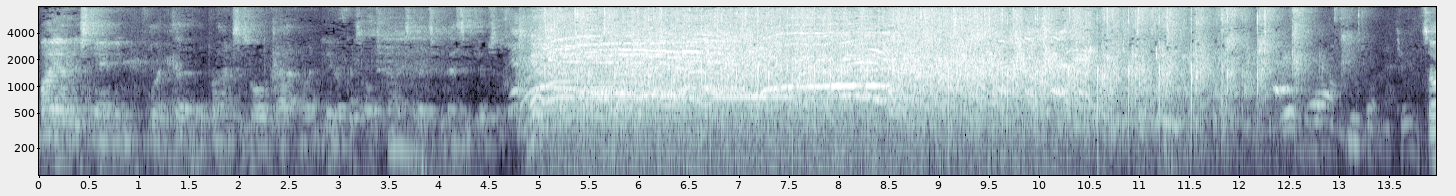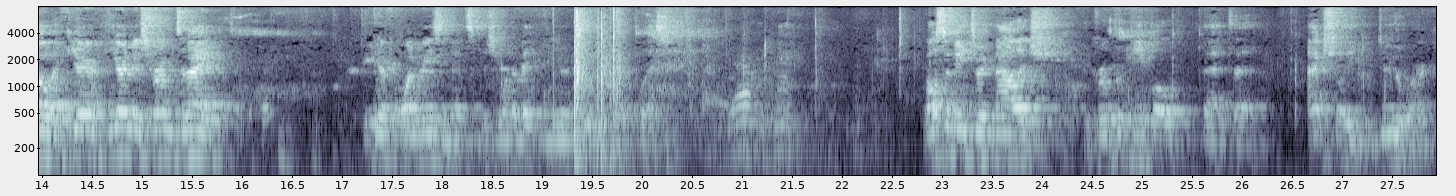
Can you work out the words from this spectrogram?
my understanding of what uh, the Bronx is all about and what New York is all about. So that's Vanessa Gibson. So if you're here in this room tonight, you're here for one reason, that's because you want to make New York City a better place. We also need to acknowledge the group of people that uh, actually do the work,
